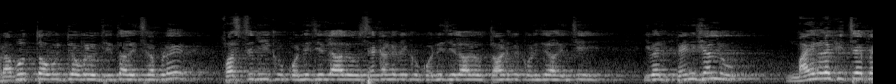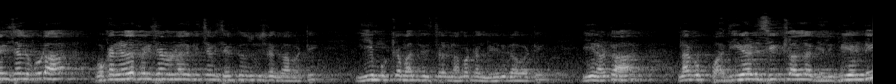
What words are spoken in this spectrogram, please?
ప్రభుత్వ ఉద్యోగులు జీతాలు ఇచ్చినప్పుడే ఫస్ట్ వీక్ కొన్ని జిల్లాలు సెకండ్ వీక్ కొన్ని జిల్లాలు థర్డ్ వీక్ కొన్ని జిల్లాలు ఇచ్చి ఈవెన్ పెన్షన్లు మహిళలకు ఇచ్చే పెన్షన్లు కూడా ఒక నెల పెన్షన్ రెండు నెలలకు ఇచ్చిన చరిత్ర చూసినాం కాబట్టి ఈ ముఖ్యమంత్రి ఇచ్చిన నమ్మకం లేదు కాబట్టి ఈయనట నాకు పదిహేడు సీట్లలో గెలిపియండి.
